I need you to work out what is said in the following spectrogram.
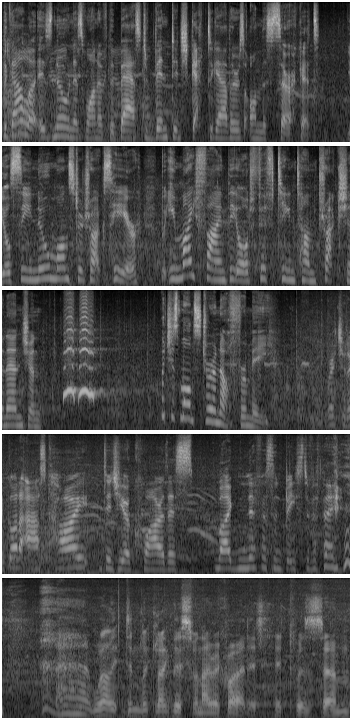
The gala is known as one of the best vintage get togethers on the circuit. You'll see no monster trucks here, but you might find the odd 15 ton traction engine, which is monster enough for me. Richard, I've got to ask, how did you acquire this magnificent beast of a thing? Uh, well, it didn't look like this when I required it. It was, um,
